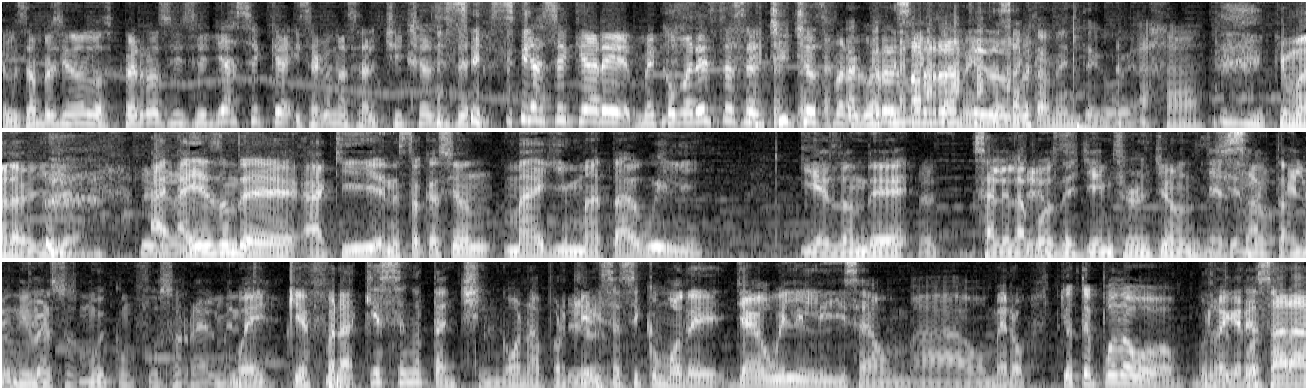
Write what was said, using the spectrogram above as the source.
Que le están presionando los perros y dice, ya sé que. Y saca unas salchichas y dice, Sí, sí. ya sé qué haré. Me comeré estas salchichas para correr más rápido. güey". exactamente, güey, ajá. Qué maravilla. Qué ahí, ahí es donde aquí, en esta ocasión, Maggie mata a Willy. Y es donde Es sale la James. voz de James Earl Jones diciendo el universo es muy confuso realmente. Güey, qué, fra qué escena tan chingona, porque Yeah. dice así como de, llega Willy y le dice a, Hom- a Homero, yo te puedo regresar a,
